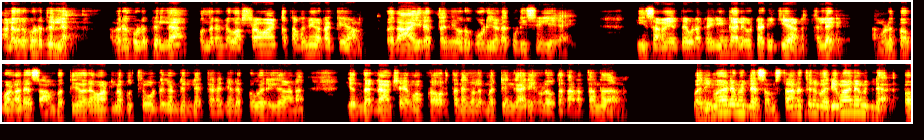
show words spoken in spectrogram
അല്ല അവർ കൊടുത്തില്ല. അവരെ കൊടുത്തില്ല. ഒന്ന് രണ്ട് വർഷമായിട്ട് തടഞ്ഞു കിടക്കുകയാണ്. അപ്പൊ ഇത് ആയിരത്തഞ്ഞൂറ് കോടിയുടെ കുടിശ്ശികയായി. ഈ സമയത്ത് ഇവിടെ കയ്യും കാലും വിട്ട് അടിക്കുകയാണ് അല്ലേ? നമ്മളിപ്പോ വളരെ സാമ്പത്തികപരമായിട്ടുള്ള ബുദ്ധിമുട്ട് കണ്ടില്ലേ? തെരഞ്ഞെടുപ്പ് വരികയാണ്. എന്തെല്ലാം ക്ഷേമ പ്രവർത്തനങ്ങളും മറ്റും കാര്യങ്ങളും ഒക്കെ നടത്തേണ്ടതാണ്. വരുമാനമില്ല സംസ്ഥാനത്തിന് വരുമാനമില്ല. ഇപ്പൊ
